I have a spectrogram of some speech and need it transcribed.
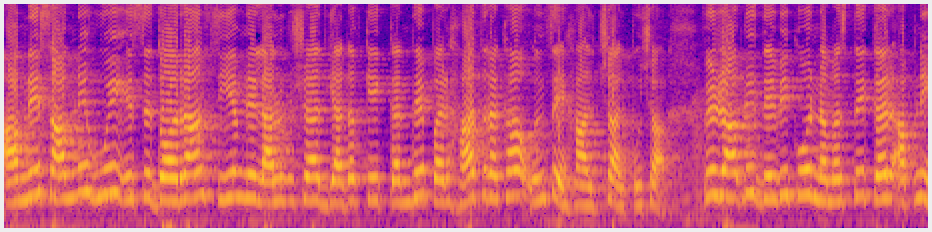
आमने सामने हुए। इस दौरान सीएम ने लालू प्रसाद यादव के कंधे पर हाथ रखा, उनसे हालचाल पूछा। फिर राबड़ी देवी को नमस्ते कर अपनी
